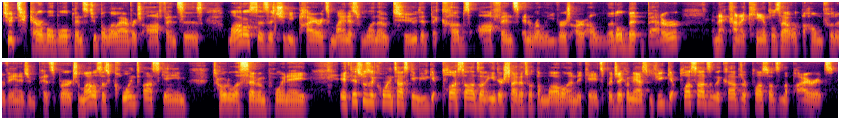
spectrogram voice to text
two terrible bullpens, two below average offenses. Model says this should be Pirates minus 102. That the Cubs offense and relievers are a little bit better and that kind of cancels out with the home field advantage in Pittsburgh. So model says coin toss game, total of 7.8. If this was a coin toss game, you get plus odds on either side. That's what the model indicates. But Jake, let me ask you, if you get plus odds on the Cubs or plus odds on the Pirates,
